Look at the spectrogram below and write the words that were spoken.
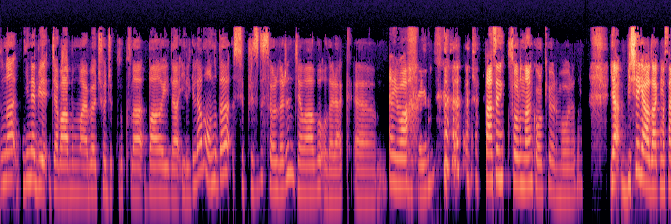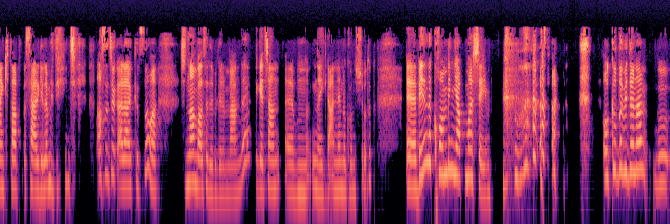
Buna yine bir cevabım var böyle çocuklukla bağıyla ilgili ama onu da sürprizli soruların cevabı olarak e, Eyvah. Ben senin sorundan korkuyorum bu arada. Ya bir şey geldi aklıma sen kitap sergileme deyince. Aslında çok alakasız ama şundan bahsedebilirim ben de. Geçen e, bununla ilgili annemle konuşuyorduk. E, benim de kombin yapma şeyim. Okulda bir dönem bu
